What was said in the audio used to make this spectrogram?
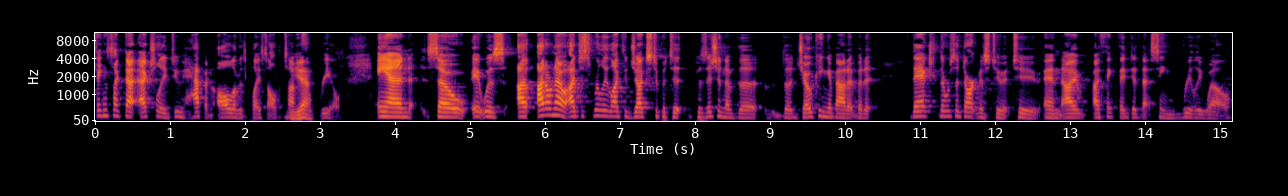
things like that actually do happen all over the place all the time. Yeah. for real. And so it was. I, I don't know. I just really like the juxtaposition of the the joking about it, but it they actually there was a darkness to it too, and I I think they did that scene really well.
